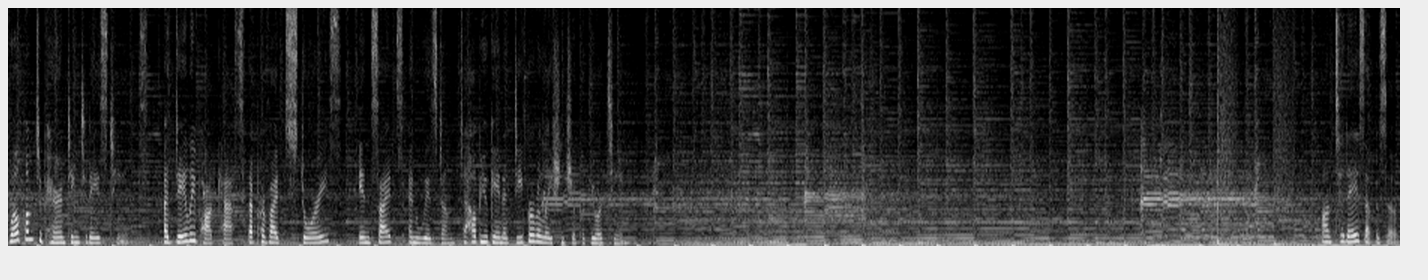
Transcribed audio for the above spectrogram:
Welcome to Parenting Today's Teens, a daily podcast that provides stories, insights, and wisdom to help you gain a deeper relationship with your teen. On today's episode,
